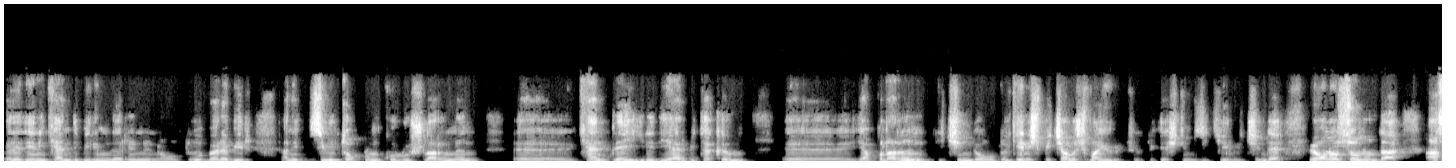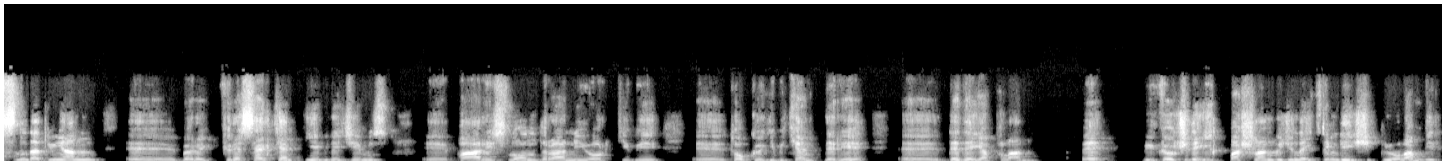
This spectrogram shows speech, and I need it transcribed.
belediyenin kendi birimlerinin olduğu, böyle bir hani sivil toplum kuruluşlarının e, kentle ilgili diğer bir takım e, yapıların içinde olduğu geniş bir çalışma yürütüldü geçtiğimiz iki yıl içinde. Ve onun sonunda aslında dünyanın e, böyle küresel kent diyebileceğimiz e, Paris, Londra, New York gibi, e, Tokyo gibi kentleri e, de de yapılan ve büyük ölçüde ilk başlangıcında iklim değişikliği olan bir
